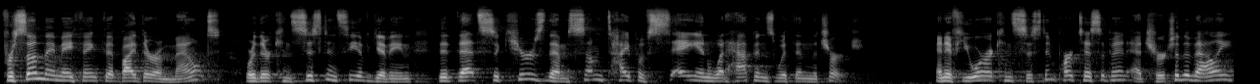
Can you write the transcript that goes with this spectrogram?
For some, they may think that by their amount or their consistency of giving, that that secures them some type of say in what happens within the church. And if you are a consistent participant at Church of the Valley,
